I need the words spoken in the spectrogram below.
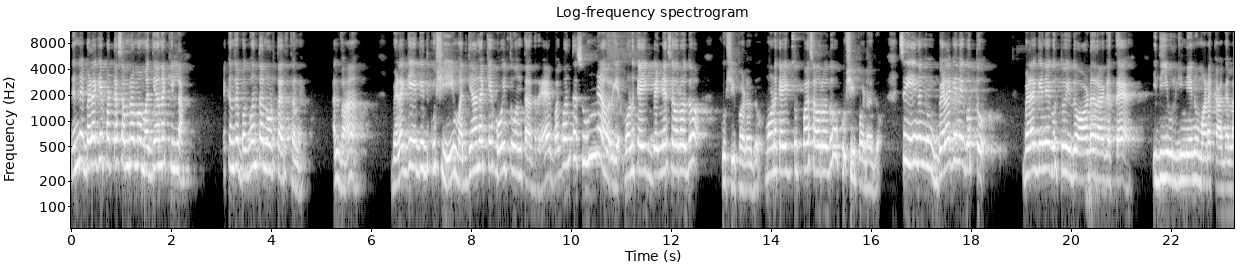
ನಿನ್ನೆ ಬೆಳಗ್ಗೆ ಪಟ್ಟ ಸಂಭ್ರಮ ಮಧ್ಯಾಹ್ನಕ್ಕಿಲ್ಲ. ಯಾಕಂದ್ರೆ ಭಗವಂತ ನೋಡ್ತಾ ಇರ್ತಾನೆ. ಅಲ್ವಾ? ಬೆಳಗ್ಗೆ ಇದ್ದಿದ್ ಖುಷಿ ಮಧ್ಯಾಹ್ನಕ್ಕೆ ಹೋಯ್ತು ಅಂತಾದ್ರೆ ಭಗವಂತ ಸುಮ್ಮನೆ ಅವ್ರಿಗೆ ಮೊಣಕೈಗೆ ಬೆಣ್ಣೆ ಸವರೋದು ಖುಷಿ ಪಡೋದು, ಮೊಣಕೈಗೆ ತುಪ್ಪ ಸವರೋದು ಖುಷಿ ಪಡೋದು. ಸಿ ನಂಗೆ ಬೆಳಗ್ಗೆನೆ ಗೊತ್ತು ಬೆಳಗ್ಗೆನೆ ಗೊತ್ತು ಇದು ಆರ್ಡರ್ ಆಗತ್ತೆ, ಇದು ಇವ್ರಿಗೆ ಇನ್ನೇನು ಮಾಡೋಕ್ಕಾಗಲ್ಲ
